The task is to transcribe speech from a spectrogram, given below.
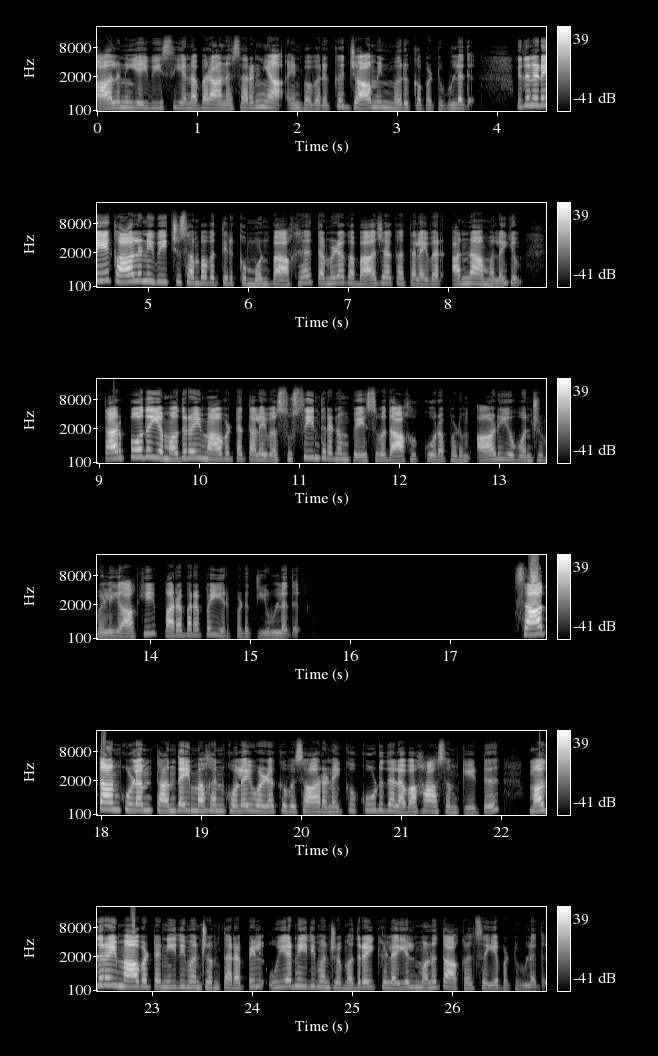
காலனியை வீசிய நபரான சரண்யா என்பவருக்கு ஜாமீன் மறுக்கப்பட்டுள்ளது. இதனிடையே காலனி வீச்சு சம்பவத்திற்கு முன்பாக தமிழக பாஜக தலைவர் அண்ணாமலையும் தற்போதைய மதுரை மாவட்ட தலைவர் சுசீந்திரனும் பேசுவதாக கூறப்படும் ஆடியோ ஒன்று வெளியாகி பரபரப்பை ஏற்படுத்தியுள்ளது. சாத்தான்குளம் தந்தை மகன் கொலை வழக்கு விசாரணைக்கு கூடுதல் அவகாசம் கேட்டு மதுரை மாவட்ட நீதிமன்றம் தரப்பில் உயர்நீதிமன்ற மதுரை கிளையில் மனு தாக்கல் செய்யப்பட்டுள்ளது.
